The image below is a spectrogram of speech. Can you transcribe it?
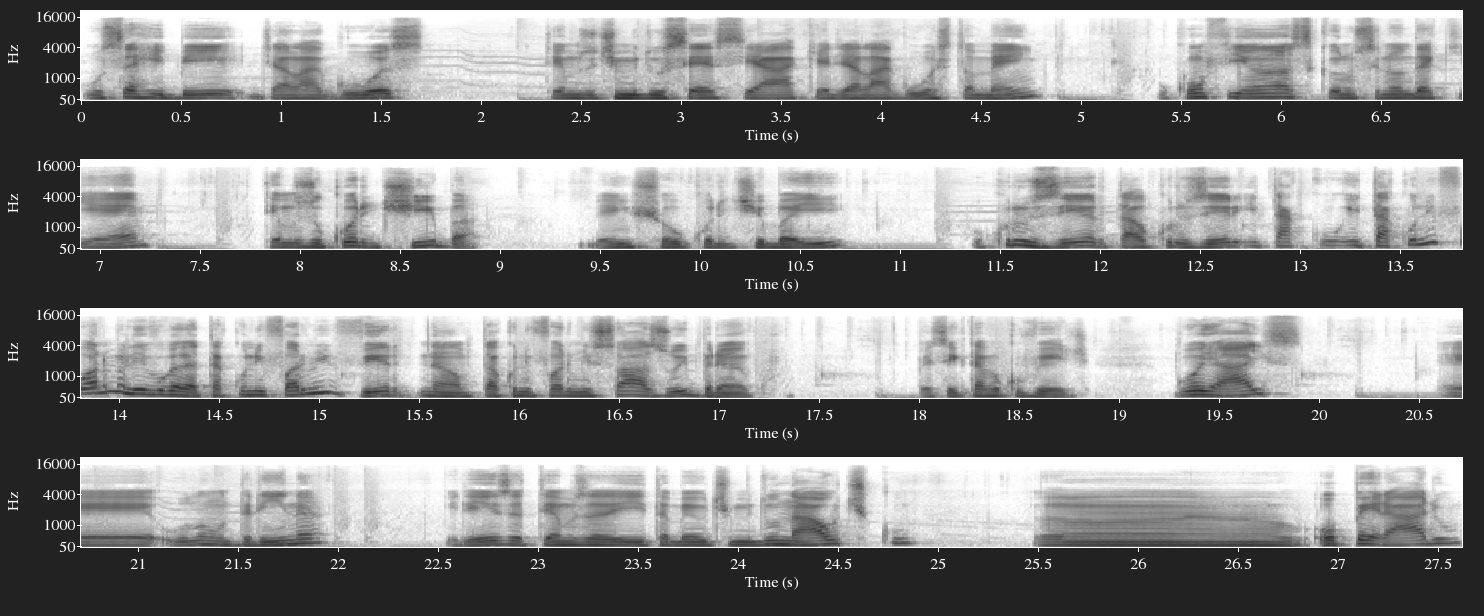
o CRB de Alagoas. Temos o time do CSA, que é de Alagoas também. O Confiança, que eu não sei onde é que é. Temos o Coritiba, bem show o Coritiba aí. O Cruzeiro, tá? O Cruzeiro e tá, com, e tá com uniforme ali, viu, galera? Tá com uniforme verde. Não, tá com uniforme só azul e branco. Pensei que tava com verde. Goiás, é, o Londrina, beleza? Temos aí também o time do Náutico. Uh, Operário,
